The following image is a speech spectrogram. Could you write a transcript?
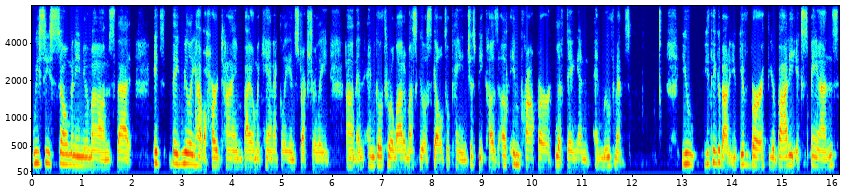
we see so many new moms that it's they really have a hard time biomechanically and structurally um, and, and go through a lot of musculoskeletal pain just because of improper lifting and, and movements. You you think about it you give birth your body expands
